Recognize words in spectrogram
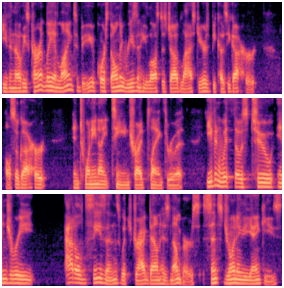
even though he's currently in line to be. Of course, the only reason he lost his job last year is because he got hurt. Also got hurt in 2019, tried playing through it. Even with those two injury addled seasons, which dragged down his numbers, since joining the Yankees,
